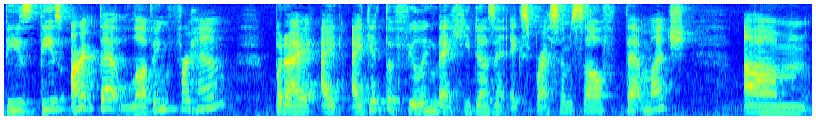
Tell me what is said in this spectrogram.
these these aren't that loving for him, but I, I, I get the feeling that he doesn't express himself that much. Um,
